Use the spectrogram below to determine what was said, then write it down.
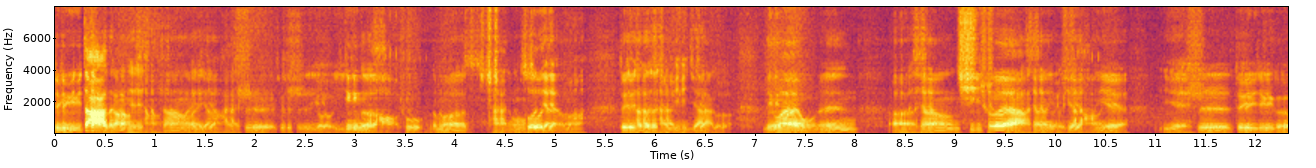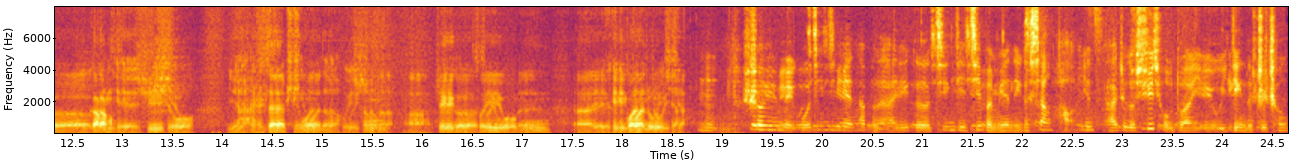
对于大的钢铁厂商来讲，还是就是有一定的好处。那么产能缩减嘛，对它的产品价格。另外，我们呃像汽车呀，像有些行业也是对这个钢铁需求也还是在平稳的回升的啊。这个，所以我们呃也可以关注一下。嗯，受益于美国经济面，它本来一个经济基本面的一个向好，因此它这个需求端也有一定的支撑。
